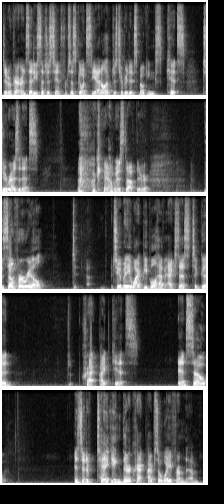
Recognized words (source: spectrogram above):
Democrat run cities such as San Francisco and Seattle have distributed smoking kits to residents. okay, I'm going to stop there. So, for real, too many white people have access to good crack pipe kits. And so, instead of taking their crack pipes away from them,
